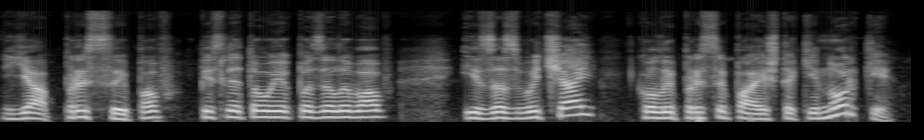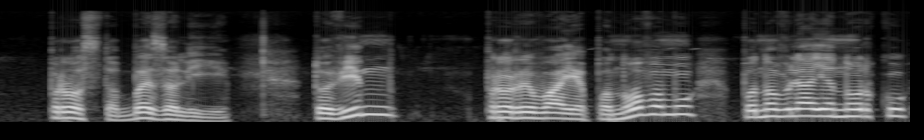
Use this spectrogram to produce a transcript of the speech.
я присипав після того, як позаливав. І зазвичай, коли присипаєш такі норки, просто без олії, то він прориває по-новому, поновляє норку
